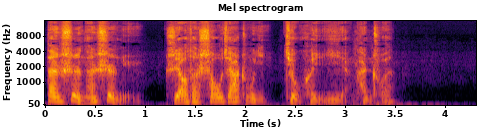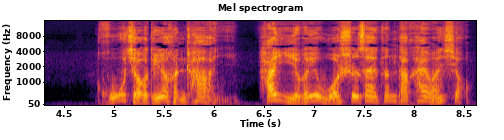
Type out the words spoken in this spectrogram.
但是男是女，只要他稍加注意，就可以一眼看穿。胡小蝶很诧异，还以为我是在跟他开玩笑。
